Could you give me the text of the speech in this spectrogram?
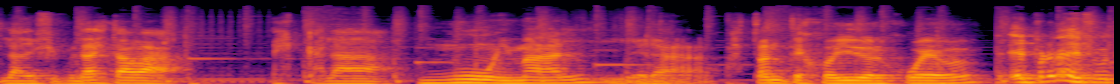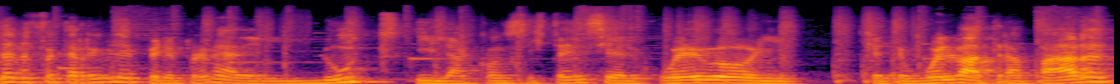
la dificultad estaba escalada muy mal y era bastante jodido el juego. El problema de dificultad no fue terrible, pero el problema del loot y la consistencia del juego y que te vuelva a atrapar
